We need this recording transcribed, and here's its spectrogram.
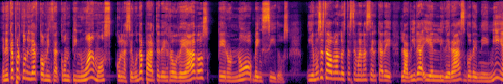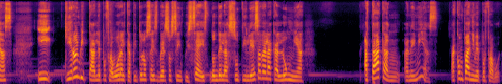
En esta oportunidad continuamos con la segunda parte de rodeados, pero no vencidos. Y hemos estado hablando esta semana acerca de la vida y el liderazgo de Nehemías. Y quiero invitarle, por favor, al capítulo 6, versos 5 y 6, donde la sutileza de la calumnia atacan a Nehemías. Acompáñeme, por favor.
